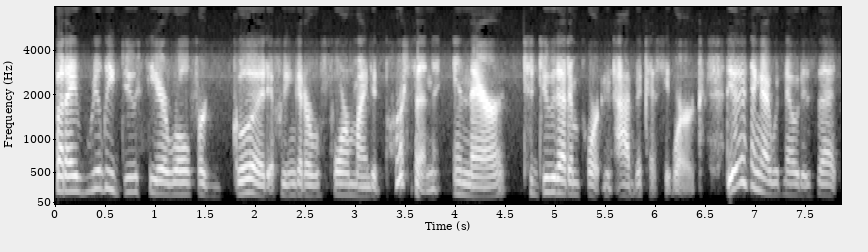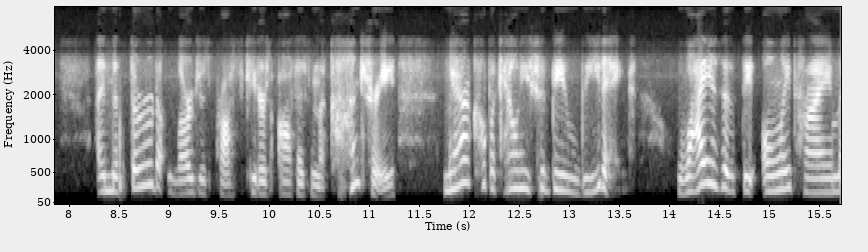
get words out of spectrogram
But I really do see a role for good if we can get a reform-minded person in there to do that important advocacy work. The other thing I would note is that in the third largest prosecutor's office in the country, Maricopa County should be leading. Why is it the only time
